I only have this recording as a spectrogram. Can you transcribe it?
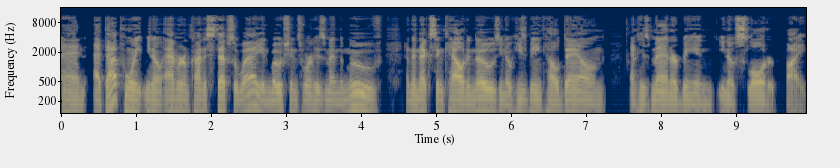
And at that point you know Amaram kind of steps away and motions for his men to move. And the next thing Kaladin knows you know he's being held down and his men are being you know slaughtered by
